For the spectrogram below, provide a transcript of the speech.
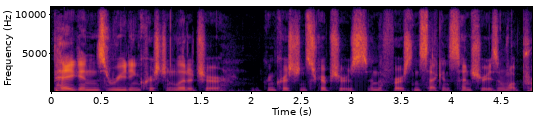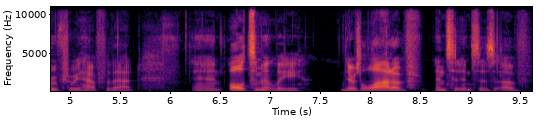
pagans reading Christian literature and Christian scriptures in the first and second centuries, and what proof do we have for that? And ultimately, there's a lot of incidences of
